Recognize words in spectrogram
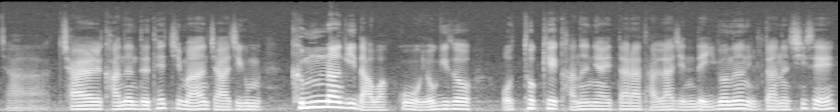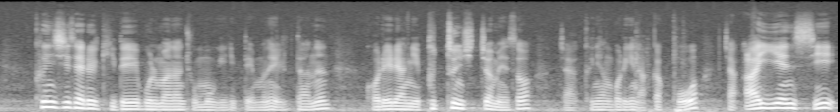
자 잘 가는 듯 했지만 자 지금 급락이 나왔고 여기서 어떻게 가느냐에 따라 달라지는데 이거는 일단은 시세 큰 시세를 기대해 볼 만한 종목이기 때문에 일단은 거래량이 붙은 시점에서 자 그냥 버리긴 아깝고 자 INC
